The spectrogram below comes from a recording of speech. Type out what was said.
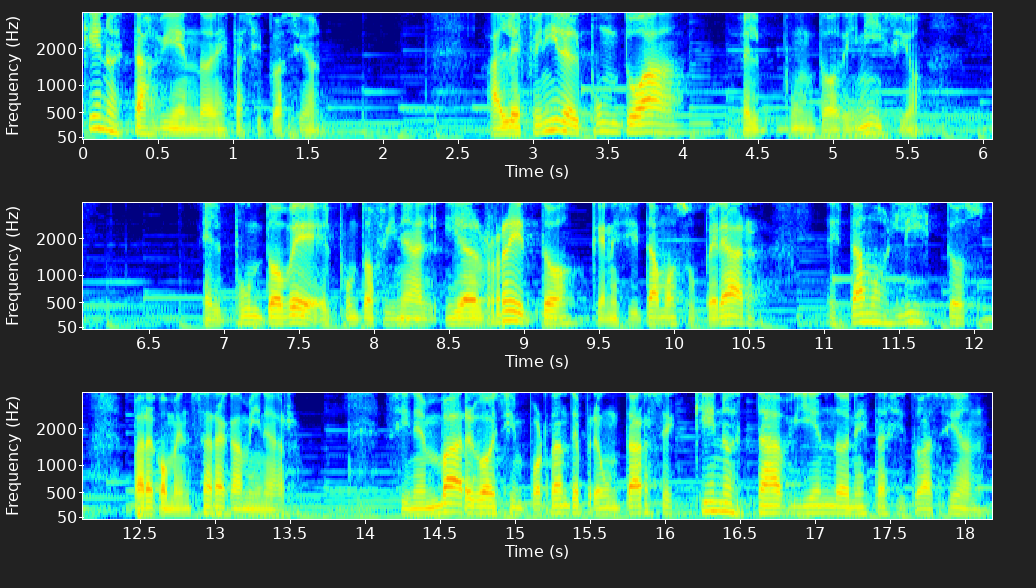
¿Qué no estás viendo en esta situación? Al definir el punto A, el punto de inicio, el punto B, el punto final y el reto que necesitamos superar, estamos listos para comenzar a caminar. Sin embargo, es importante preguntarse qué no está viendo en esta situación.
